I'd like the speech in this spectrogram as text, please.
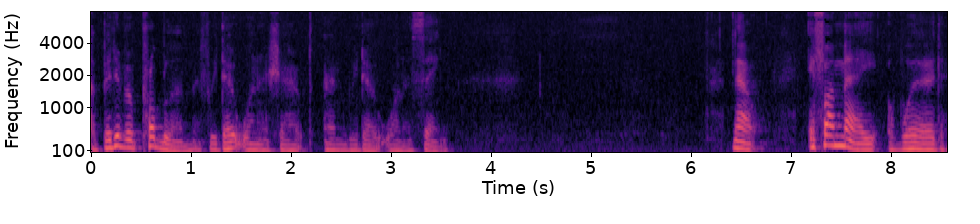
a bit of a problem if we don't want to shout and we don't want to sing. Now, if I may, a word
